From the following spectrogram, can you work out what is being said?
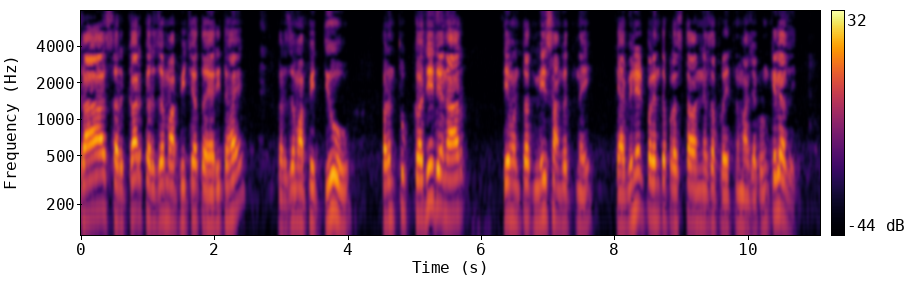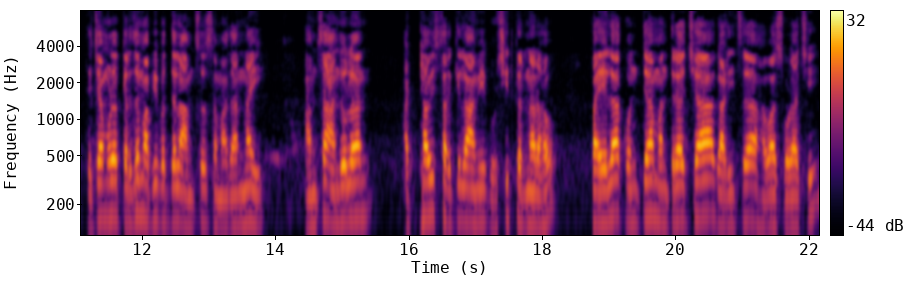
का सरकार कर्जमाफीच्या तयारीत आहे? कर्जमाफी देऊ. परंतु कधी देणार ते म्हणतात मी सांगत नाही. कॅबिनेटपर्यंत प्रस्ताव आणण्याचा प्रयत्न माझ्याकडून केला जाईल. त्याच्यामुळं कर्जमाफीबद्दल आमचं समाधान नाही. आमचं आंदोलन अठ्ठावीस तारखेला आम्ही घोषित करणार आहोत. पहिला कोणत्या मंत्र्याच्या गाडीचा हवा सोळाची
